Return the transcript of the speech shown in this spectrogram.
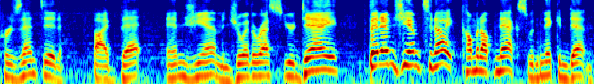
presented by Bet MGM. Enjoy the rest of your day. Bet MGM tonight, coming up next with Nick and Denton.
